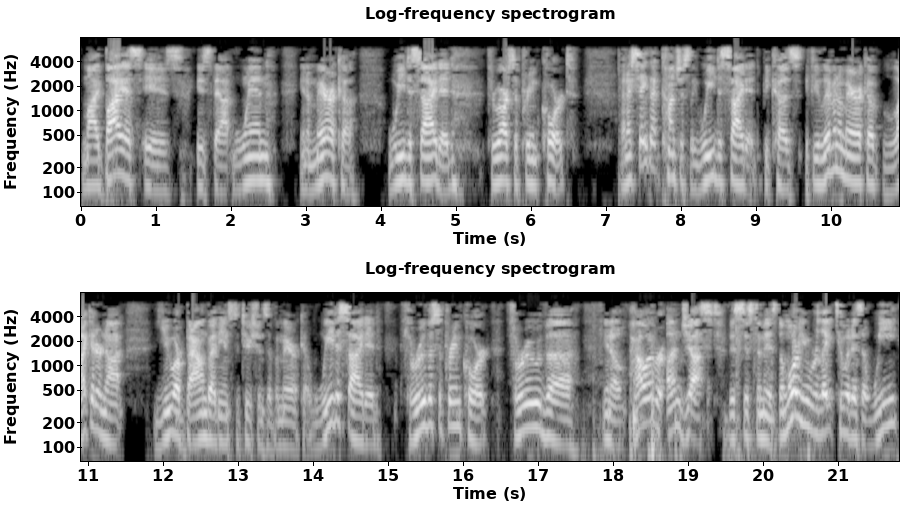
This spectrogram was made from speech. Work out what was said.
my bias is, is that when in America we decided through our Supreme Court, and I say that consciously, we decided because if you live in America, like it or not, you are bound by the institutions of America. We decided through the Supreme Court, through the, you know, however unjust this system is, the more you relate to it as a we,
